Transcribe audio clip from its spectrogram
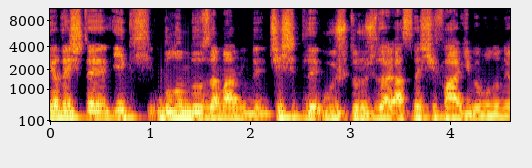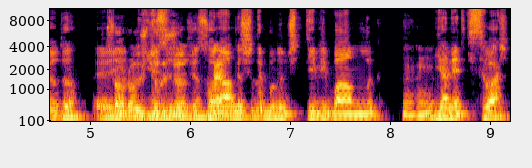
Ya da işte ilk bulunduğu zaman çeşitli uyuşturucular aslında şifa gibi bulunuyordu. Sonra uyuşturucu. Sonra anlaşıldı bunun ciddi bir bağımlılık hı hı. yan etkisi var.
